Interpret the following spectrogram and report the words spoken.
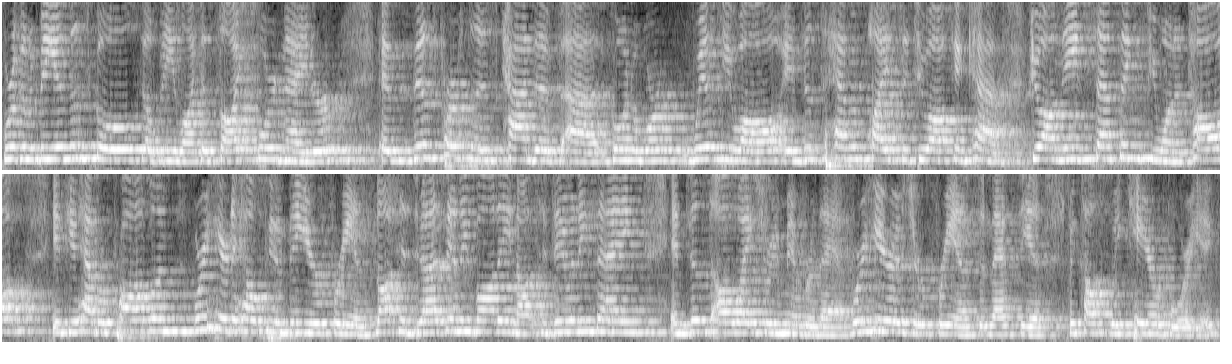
We're going to be in the schools. There'll be like a site coordinator, and this person is kind of uh, going to work with you all and just have a place that you all can come. If you all need something, if you want to talk, if you have a problem, we're here to help you and be your friends, not to judge anybody, not to do anything, and just always remember that. We're here as your friends, and that's it, because we care for you.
